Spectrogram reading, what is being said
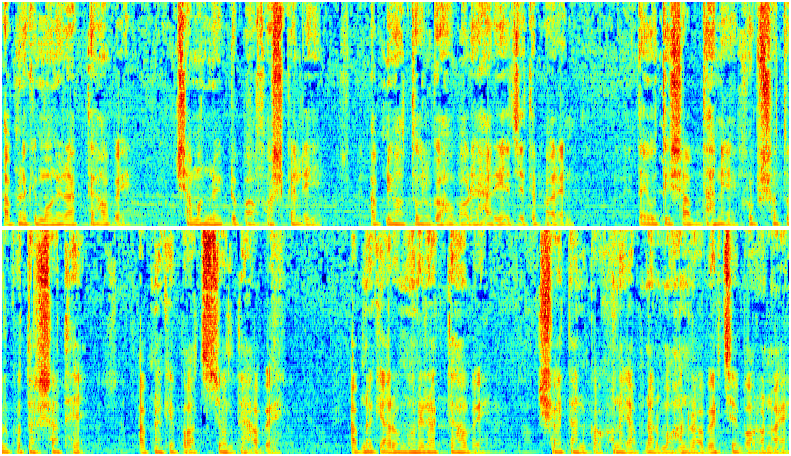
আপনাকে মনে রাখতে হবে, সামান্য একটু পা ফসকালেই আপনি অতল গহ্বরে হারিয়ে যেতে পারেন। তাই অতি সাবধানে, খুব সতর্কতার সাথে আপনাকে পথ চলতে হবে। আপনাকে আরও মনে রাখতে হবে, শয়তান কখনোই আপনার মহান রবের চেয়ে বড় নয়।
